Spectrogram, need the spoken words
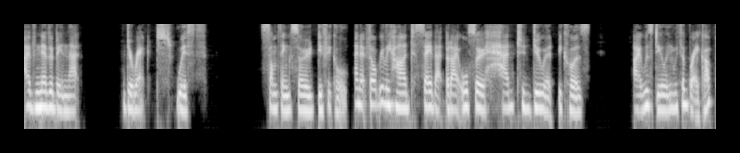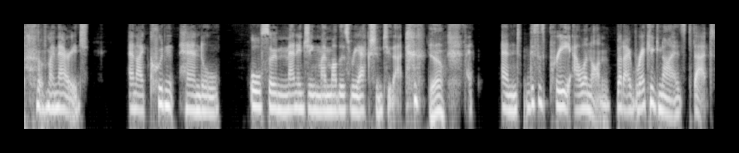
I've never been that direct with something so difficult. And it felt really hard to say that, but I also had to do it because I was dealing with a breakup of my marriage and I couldn't handle also managing my mother's reaction to that. Yeah. and this is pre Al Anon, but I recognized that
